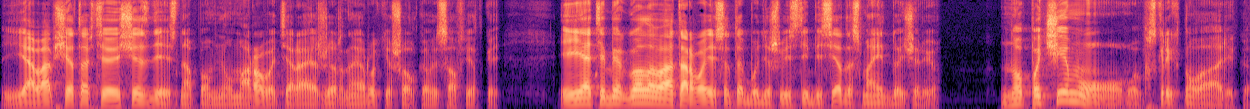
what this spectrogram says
«Я вообще-то все еще здесь», — напомнил Моро, вытирая жирные руки шелковой салфеткой. «И я тебе голову оторву, если ты будешь вести беседы с моей дочерью». «Но почему?» — вскрикнула Арика.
